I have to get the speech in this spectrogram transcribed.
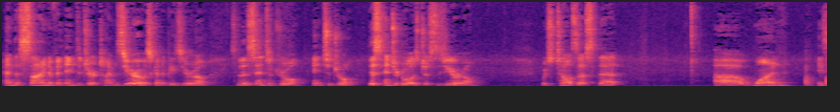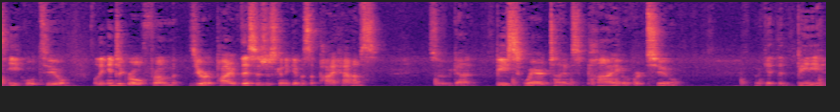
and the sine of an integer times 0 is going to be 0. So this integral, integral, this integral is just 0, which tells us that uh, 1 is equal to, well, the integral from 0 to pi of this is just going to give us a pi halves. So we've got b squared times pi over 2. We get that b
